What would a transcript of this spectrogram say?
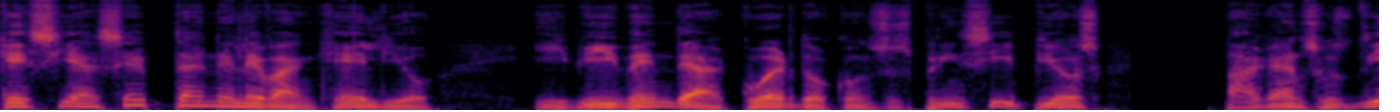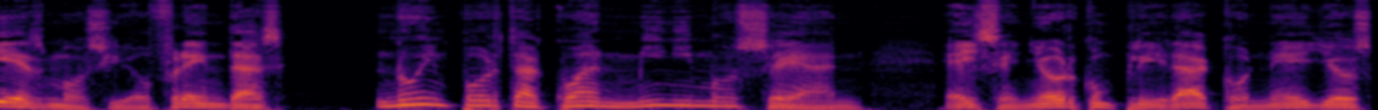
que si aceptan el Evangelio y viven de acuerdo con sus principios, pagan sus diezmos y ofrendas, no importa cuán mínimos sean, el Señor cumplirá con ellos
